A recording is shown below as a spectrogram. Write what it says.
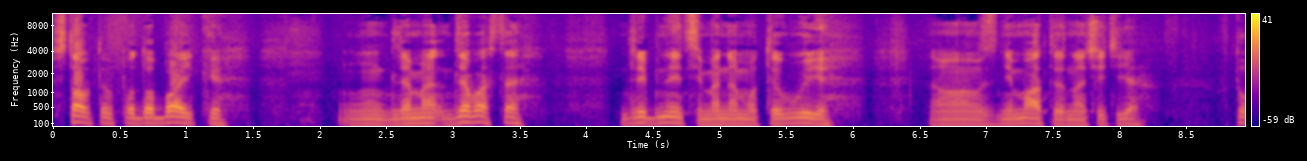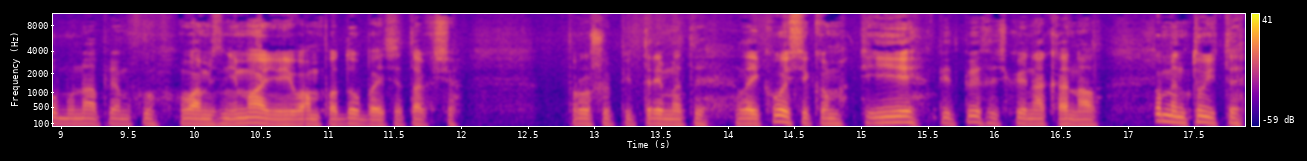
ставте вподобайки. Для, мен- для вас це дрібниці мене мотивує е, знімати, значить я тому напрямку вам знімаю і вам подобається. Так що прошу підтримати лайкосиком і підписочкою на канал. Коментуйте.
